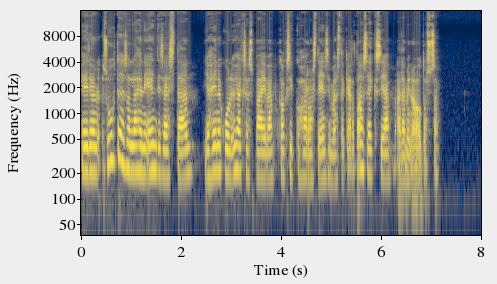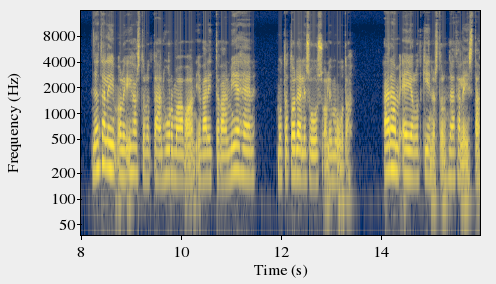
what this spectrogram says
Heidän suhteensa läheni entisestään ja heinäkuun 9. päivä kaksikko harrasti ensimmäistä kertaa seksiä Adamin autossa. Natalie oli ihastunut tähän hurmaavaan ja välittävään mieheen, mutta todellisuus oli muuta. Adam ei ollut kiinnostunut Natalista,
